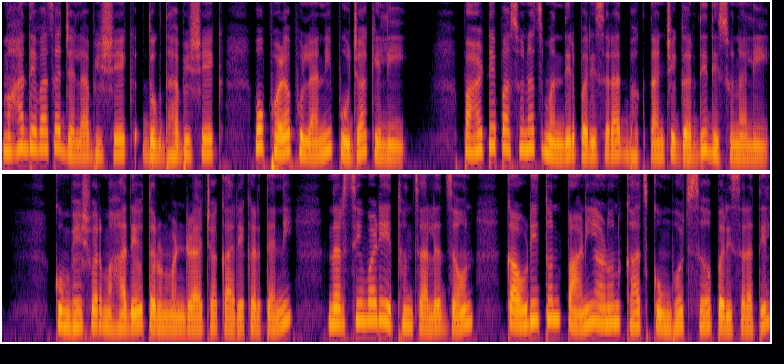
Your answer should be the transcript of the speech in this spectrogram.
महादेवाचा जलाभिषेक दुग्धाभिषेक व फळफुलांनी पूजा केली. पहाटेपासूनच मंदिर परिसरात भक्तांची गर्दी दिसून आली. कुंभेश्वर महादेव तरुण मंडळाच्या कार्यकर्त्यांनी नरसिंहवाडी येथून चालत जाऊन कावडीतून पाणी आणून काच कुंभोजसह परिसरातील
